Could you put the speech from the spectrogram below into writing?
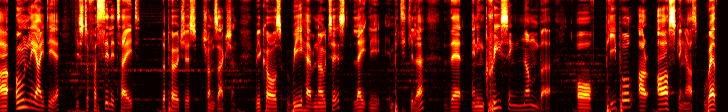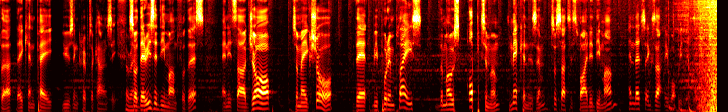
Our only idea is to facilitate the purchase transaction because we have noticed lately, in particular, that an increasing number of people are asking us whether they can pay using cryptocurrency. So there is a demand for this, and it's our job to make sure that we put in place the most optimum mechanism to satisfy the demand, and that's exactly what we did.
